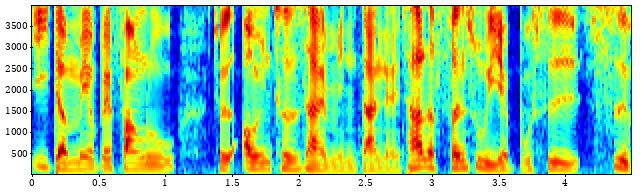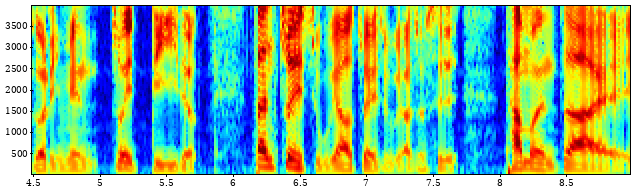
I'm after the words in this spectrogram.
伊登没有被放入就是奥运测试赛名单呢？他的分数也不是四个里面最低的，但最主要最主要就是。他们在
